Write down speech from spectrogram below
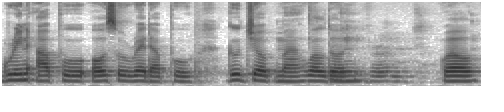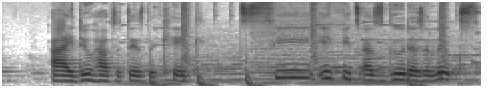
Green apple, also red apple. Good job, ma. Well done. Well, I do have to taste the cake to see if it's as good as it looks.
